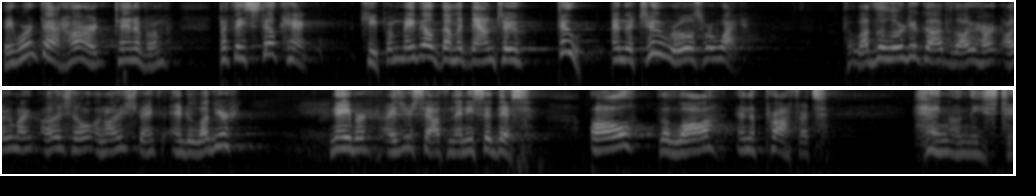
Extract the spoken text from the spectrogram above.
they weren't that hard, 10 of them, but they still can't keep them. Maybe I'll dumb it down to two. And the two rules were what? To love the Lord your God with all your heart, all your mind, all your soul, and all your strength, and to love your neighbor as yourself. And then he said this all the law and the prophets hang on these two.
